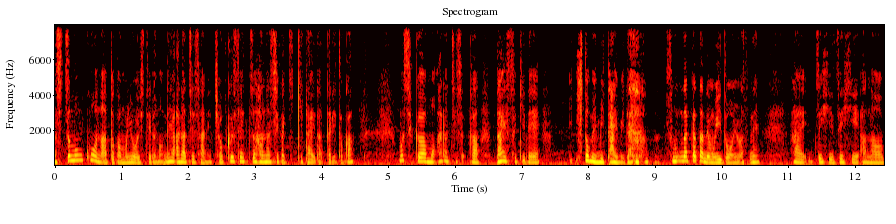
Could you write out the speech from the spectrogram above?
質問コーナーとかも用意してるので荒地さんに直接話が聞きたいだったりとかもしくはもう荒地さんが大好きで一目見たいみたいな そんな方でもいいと思いますね。はい。ぜひぜひあの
